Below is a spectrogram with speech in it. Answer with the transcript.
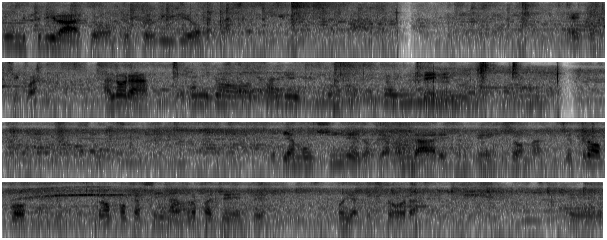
in privato questo video. Eccoci qua. Allora bene dobbiamo uscire dobbiamo andare perché insomma c'è troppo troppo casino troppa gente poi a quest'ora eh,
